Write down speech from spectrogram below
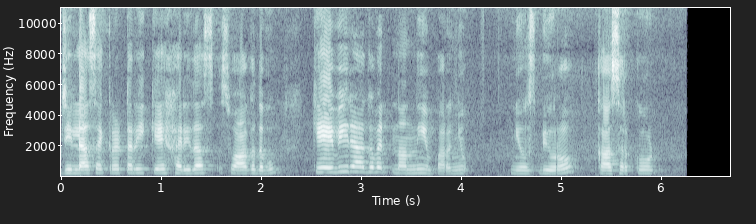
ജില്ലാ സെക്രട്ടറി കെ ഹരിദാസ് സ്വാഗതവും കെ വി രാഘവൻ നന്ദിയും പറഞ്ഞു. News bureau Kasaragod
